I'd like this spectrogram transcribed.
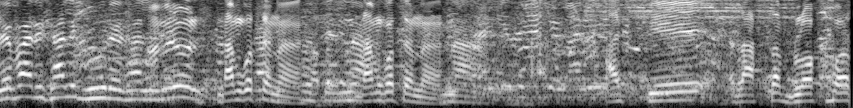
ব্যাপারি খালি ঘুরে খালি। দাম করছে না। দাম করছে না? না। আজকে রাস্তা ব্লক হওয়ার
